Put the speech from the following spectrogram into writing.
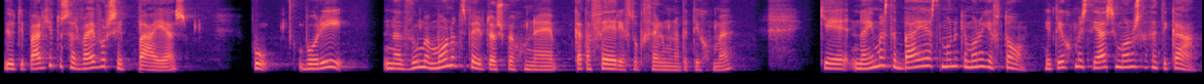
Διότι υπάρχει το survivorship bias, που μπορεί να δούμε μόνο τις περιπτώσεις που έχουν καταφέρει αυτό που θέλουμε να πετύχουμε και να είμαστε biased μόνο και μόνο γι' αυτό. Γιατί έχουμε εστιάσει μόνο στα θετικά.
